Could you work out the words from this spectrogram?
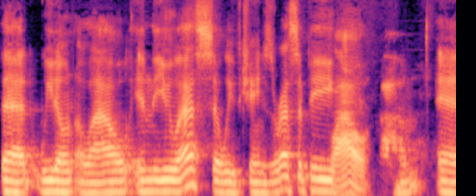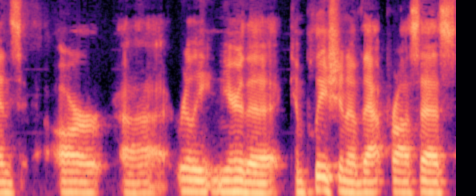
that we don't allow in the U.S. So we've changed the recipe. Wow! Um, and are uh, really near the completion of that process.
